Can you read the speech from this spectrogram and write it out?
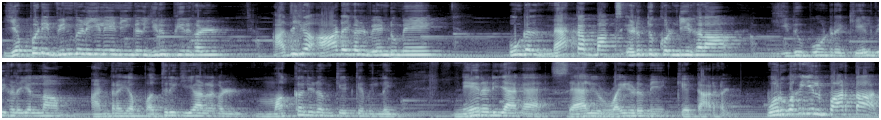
எப்படி விண்வெளியிலே நீங்கள் இருப்பீர்கள்? அதிக ஆடைகள் வேண்டுமே? உங்கள் மேக்கப் பாக்ஸ் எடுத்துக்கொண்டீர்களா? இது போன்ற கேள்விகளையெல்லாம் அன்றைய பத்திரிகையாளர்கள் மக்களிடம் கேட்கவில்லை. நேரடியாக சாலி ரைடிடமே கேட்டார்கள். ஒரு வகையில் பார்த்தால்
